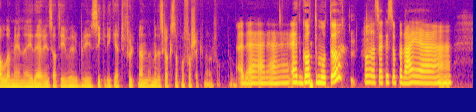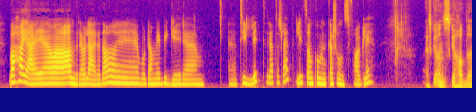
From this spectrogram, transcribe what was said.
alle mine ideer og initiativer blir sikkert ikke etterfulgt, men, men, det skal ikke stå på forsøkene. i hvert fall. Det er et godt godt motto. Og det skal ikke stå på deg. Eh, hva har jeg og andre å lære da, hvordan vi bygger eh, tillit, rett og slett? Litt sånn kommunikasjonsfaglig. Jeg skulle ønske jeg hadde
